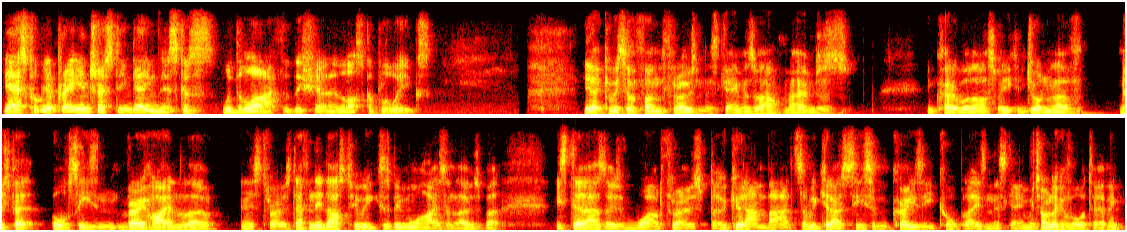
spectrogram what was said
yeah, it's could be a pretty interesting game this because with the life that they've shown in the last couple of weeks. Yeah, it could be some fun throws in this game as well. Mahomes was incredible last week, and Jordan Love, we spent all season very high and low in his throws. Definitely, last two weeks has been more highs and lows, but he still has those wild throws that are good and bad. So we could actually see some crazy cool plays in this game, which I'm looking forward to. I think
